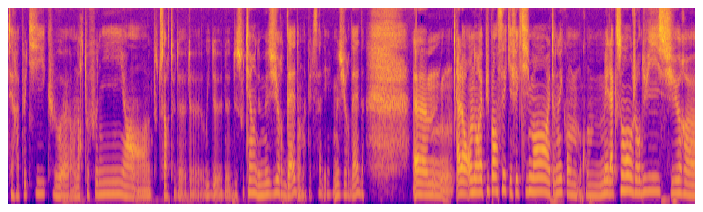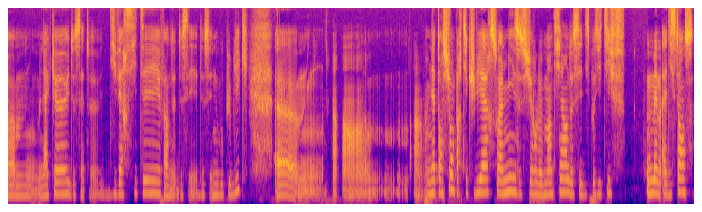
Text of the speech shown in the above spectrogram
thérapeutiques ou en orthophonie, en toutes sortes de, de oui de, soutien, de mesures d'aide. On appelle ça des mesures d'aide. Euh, alors, on aurait pu penser qu'effectivement, étant donné qu'on met l'accent aujourd'hui sur euh, l'accueil de cette diversité, enfin de, ces, nouveaux publics, euh, un, un, une attention particulière soit mise sur le maintien de ces dispositifs même à distance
